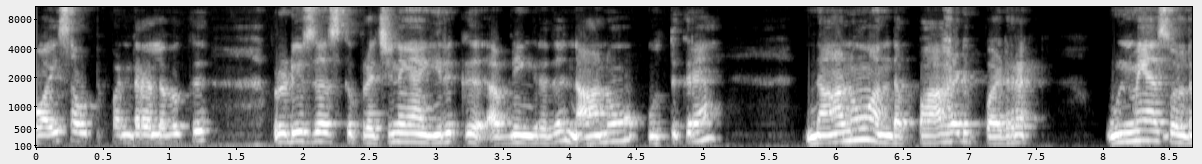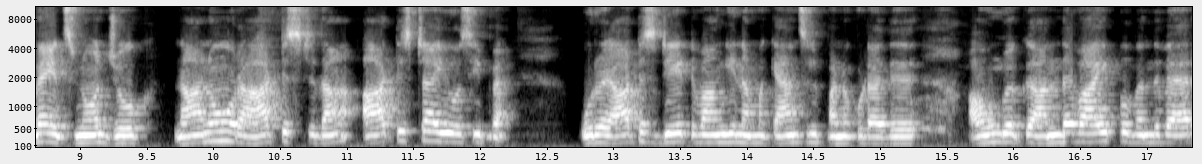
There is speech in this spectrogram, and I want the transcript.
வாய்ஸ் அவுட் பண்ற அளவுக்கு ப்ரொடியூசர்ஸ்க்கு பிரச்சனையா இருக்கு அப்படிங்கறத நானும் ஒத்துக்கிறேன். நானும் அந்த பாடுபடுறேன். உண்மையா சொல்றேன் இட்ஸ் நோ ஜோக் நானும் ஒரு ஆர்டிஸ்ட் தான். ஆர்டிஸ்டா யோசிப்பேன். ஒரு ஆர்டிஸ்ட் டேட் வாங்கி நம்ம கேன்சல் பண்ணக்கூடாது. அவங்களுக்கு அந்த வாய்ப்பு வந்து வேற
